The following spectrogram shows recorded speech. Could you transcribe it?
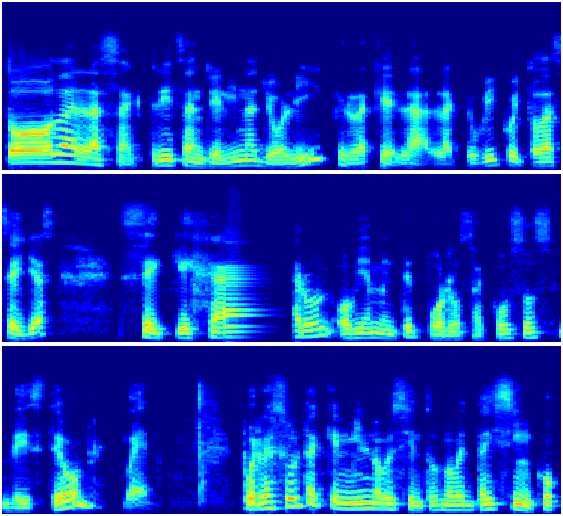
todas las actrices, Angelina Jolie, que es la que, la, la que ubico, y todas ellas, se quejaron obviamente por los acosos de este hombre. Bueno, pues resulta que en 1995,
